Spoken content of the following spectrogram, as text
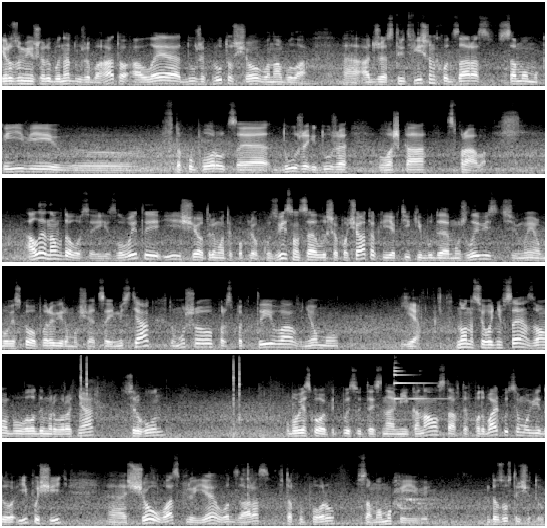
Я розумію, що риби не дуже багато, але дуже круто, що вона була. Е, Адже стрітфішинг от зараз в самому Києві е, в таку пору це дуже і дуже важка справа. Але нам вдалося її зловити і ще отримати покльовку. Звісно, це лише початок, і як тільки буде можливість, ми обов'язково перевіримо ще цей містяк, тому що перспектива в ньому є. Ну а на сьогодні все. З вами був Володимир Воротняк, Сіргун. Обов'язково підписуйтесь на мій канал, ставте вподобайку цьому відео і пишіть, е, що у вас клює от зараз в таку пору в самому Києві. До зустрічі тут.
